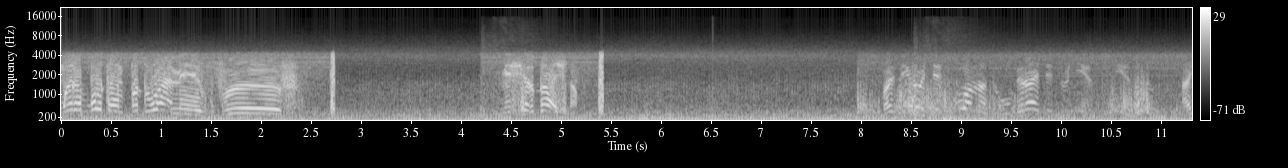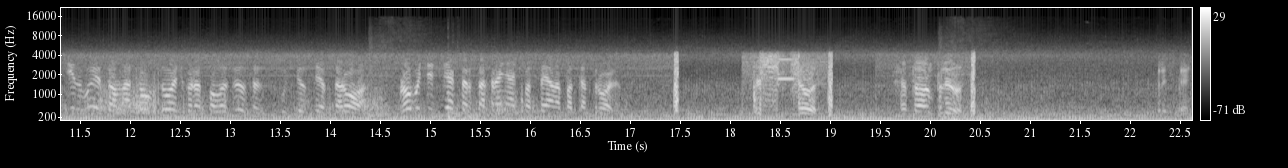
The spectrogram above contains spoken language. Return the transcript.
Мы работаем под вами в... в Нечердачном. Базируйтесь в комнату, убирайтесь вниз, вниз. Один вышел, нашел точку, расположился, спустил себе второго. Пробуйте сектор сохранять постоянно под контролем. Плюс. Хасан плюс. 35.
